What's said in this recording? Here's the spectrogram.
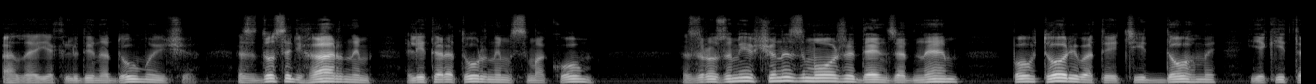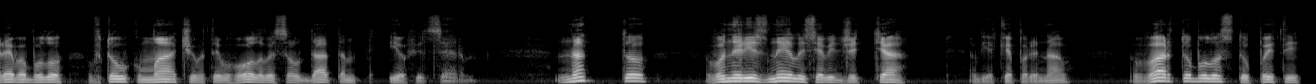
але як людина думаюча, з досить гарним літературним смаком, зрозумів, що не зможе день за днем повторювати ті догми, які треба було втовкмачувати в голови солдатам і офіцерам. Надто вони різнилися від життя, в яке поринав, варто було ступити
